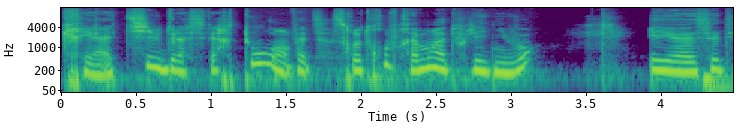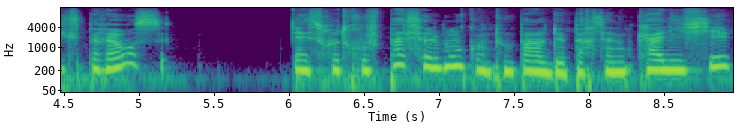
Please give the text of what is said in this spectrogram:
créative, de la sphère tout. En fait, ça se retrouve vraiment à tous les niveaux. Et cette expérience, elle se retrouve pas seulement quand on parle de personnes qualifiées,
